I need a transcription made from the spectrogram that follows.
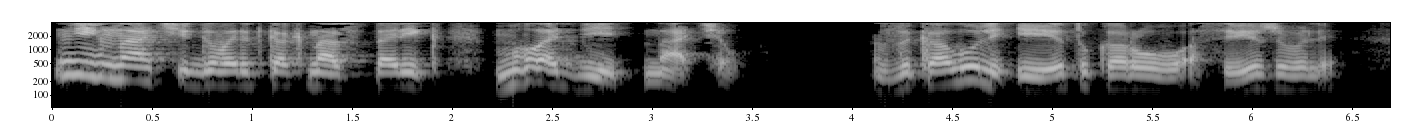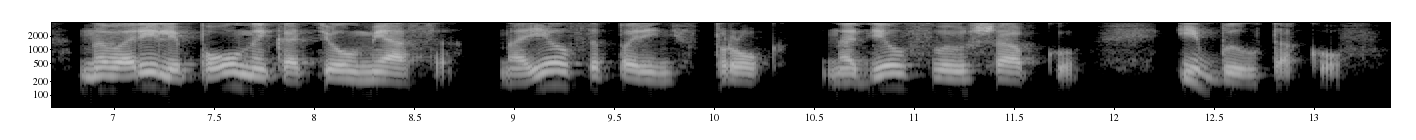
«Не иначе, — говорит, как наш старик, — молодеть начал». Закололи и эту корову, освеживали, наварили полный котел мяса. Наелся парень впрок, надел свою шапку и был таков.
